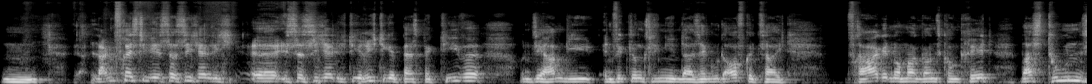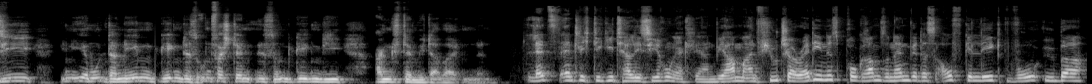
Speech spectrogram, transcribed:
Mhm. Langfristig ist das sicherlich, äh, ist das sicherlich die richtige Perspektive und Sie haben die Entwicklungslinien da sehr gut aufgezeigt. Frage nochmal ganz konkret, was tun Sie in Ihrem Unternehmen gegen das Unverständnis und gegen die Angst der Mitarbeitenden? Letztendlich Digitalisierung erklären. Wir haben ein Future Readiness Programm, so nennen wir das, aufgelegt, wo über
